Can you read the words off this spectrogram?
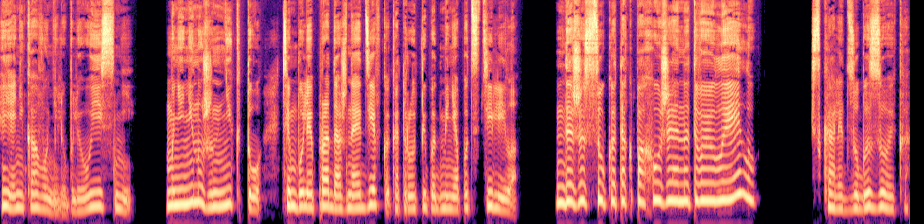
Я никого не люблю, уясни. Мне не нужен никто, тем более продажная девка, которую ты под меня подстелила. Даже, сука, так похожая на твою Лейлу? Скалит зубы Зойка.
